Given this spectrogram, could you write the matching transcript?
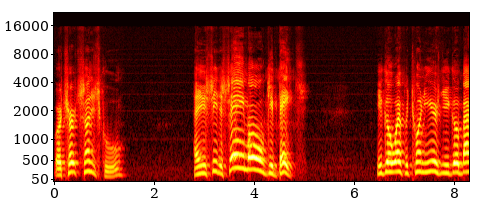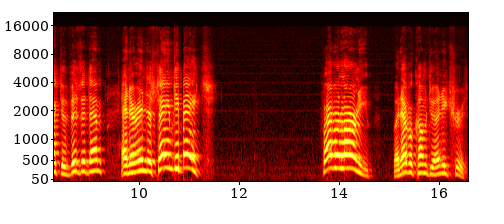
or a church Sunday school and you see the same old debates. You go away for 20 years and you go back to visit them and they're in the same debates. Forever learning, but never come to any truth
